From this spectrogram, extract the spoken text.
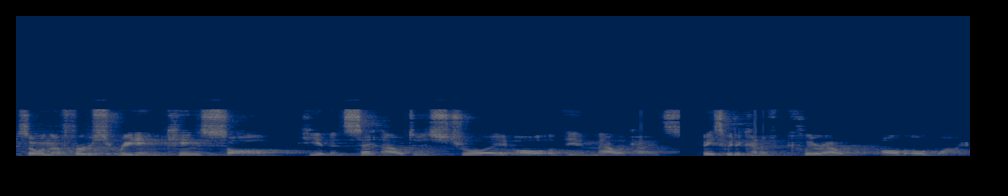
So, in the first reading, King Saul, he had been sent out to destroy all of the Amalekites, basically to kind of clear out all the old wine.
